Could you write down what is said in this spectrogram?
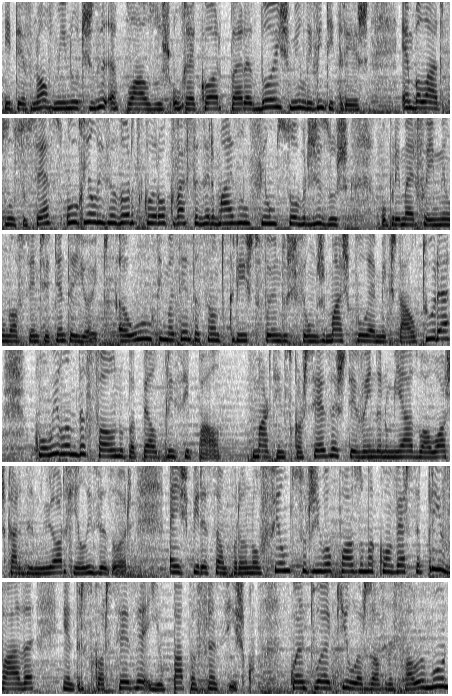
e teve 9 minutos de aplausos, um recorde para 2023. Embalado pelo sucesso, o realizador declarou que vai fazer mais um filme sobre Jesus. O primeiro foi em 1988. A Última Tentação de Cristo foi um dos filmes mais polémicos da altura, com Willem Dafoe no papel principal. Martin Scorsese esteve ainda nomeado ao Oscar de melhor realizador. A inspiração para o novo filme surgiu após uma conversa privada entre Scorsese e o Papa Francisco. Quanto a Killers of the Flower Moon,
